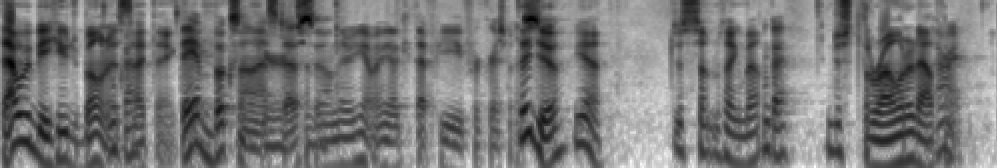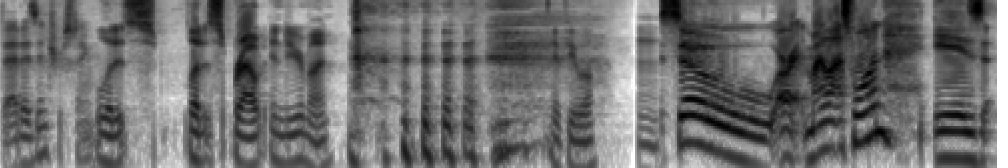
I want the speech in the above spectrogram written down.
that would be a huge bonus. Okay. I think they have books on if that stuff. So there you go. Maybe I'll get that for you for Christmas. they do. Yeah, just something to think about. Okay. I'm just throwing it out All there. right. That is interesting. Let it let it sprout into your mind, if you will. So, all right, my last one is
